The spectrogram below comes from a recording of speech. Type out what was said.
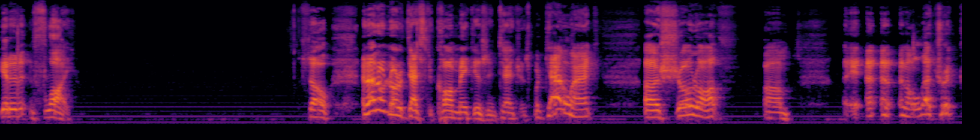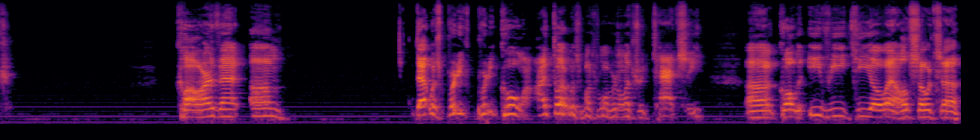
get in it and fly. So, and I don't know that that's the car maker's intentions, but Cadillac uh, showed off um, a, a, an electric car that um, that was pretty pretty cool. I thought it was much more of an electric taxi uh, called EVTOL. So it's a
